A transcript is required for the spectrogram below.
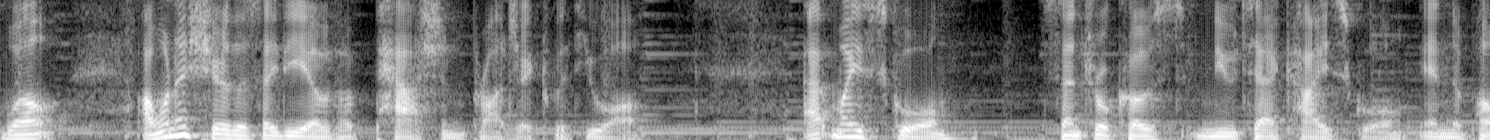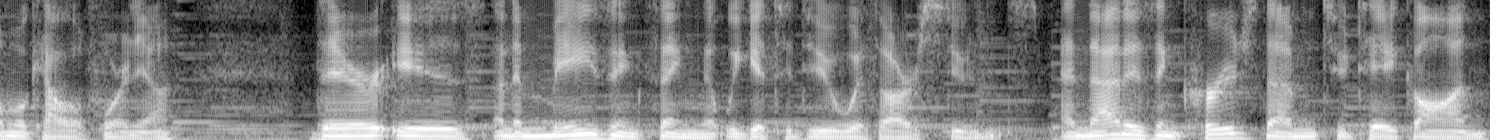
Well, I want to share this idea of a passion project with you all. At my school, Central Coast New Tech High School in Nipomo, California, there is an amazing thing that we get to do with our students, and that is encourage them to take on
